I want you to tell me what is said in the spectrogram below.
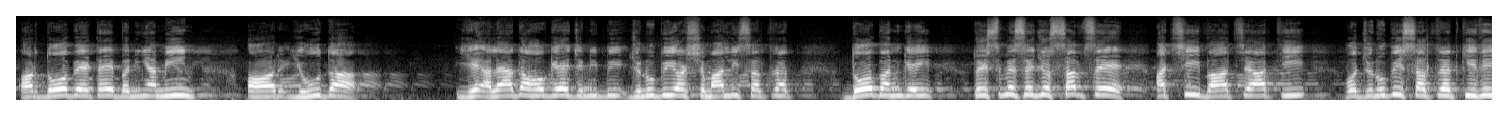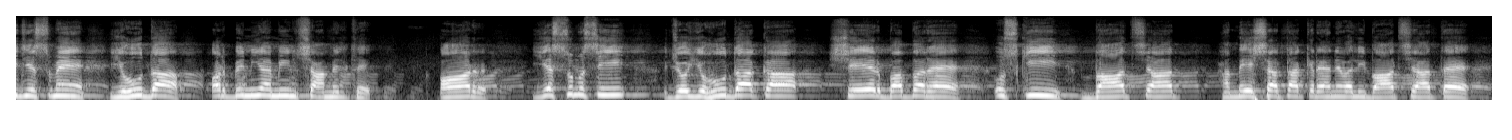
اور دو بیٹے بنیامین اور یہودا، یہ علیحدہ ہو گئے، جنوبی جنوبی اور شمالی سلطنت دو بن گئی۔ تو اس میں سے جو سب سے اچھی بادشاہت تھی وہ جنوبی سلطنت کی تھی، جس میں یہودا اور بنیامین شامل تھے۔ اور یسو مسیح جو یہودا کا شیر ببر ہے، اس کی بادشاہت ہمیشہ تک رہنے والی بادشاہت ہے۔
